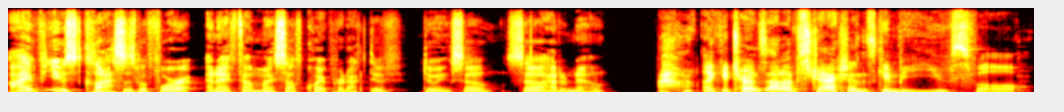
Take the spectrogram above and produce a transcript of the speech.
I've used classes before and I found myself quite productive doing so. So I don't know. Like it turns out abstractions can be useful.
